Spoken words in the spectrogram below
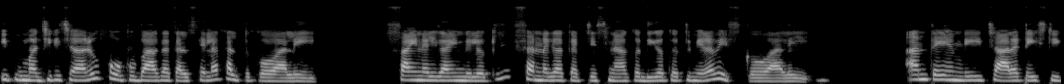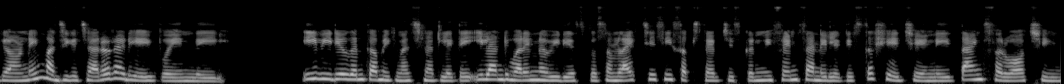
ఇప్పుడు మజ్జిగ చారు పోపు బాగా కలిసేలా కలుపుకోవాలి. ఫైనల్‌గా ఇందులోకి సన్నగా కట్ చేసిన కొద్దిగా కొత్తిమీర వేసుకోవాలి. అంతే అండి. చాలా టేస్టీగా ఉండి మజ్జిగ చారు రెడీ అయిపోయింది. ఈ వీడియో గనుక మీకు నచ్చినట్లయితే ఇలాంటి మరెన్నో వీడియోస్ కోసం లైక్ చేసి, సబ్స్క్రైబ్ చేసుకొని మీ ఫ్రెండ్స్ అండ్ రిలేటివ్స్‌తో షేర్ చేయండి. Thanks for watching.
